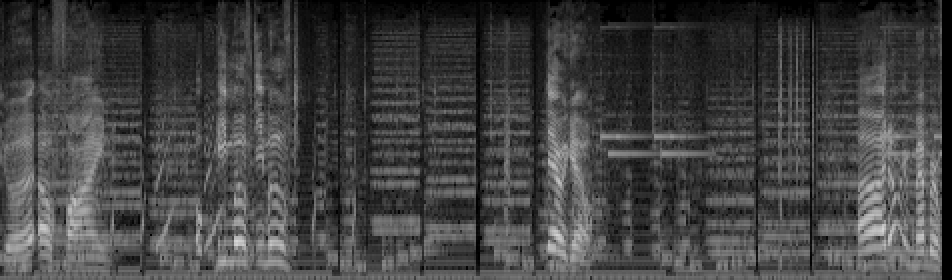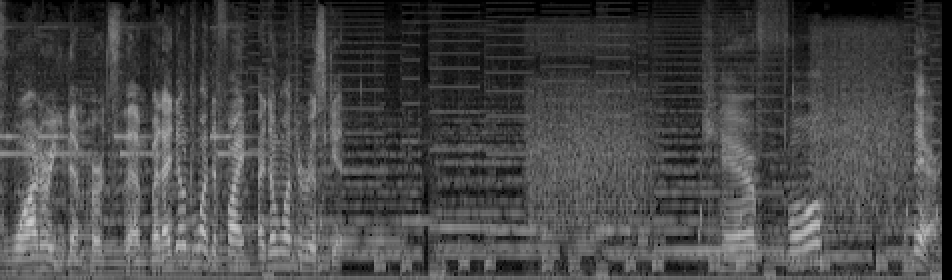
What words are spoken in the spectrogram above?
Good. Oh, fine. Oh, he moved. He moved. There we go. Uh, I don't remember if watering them hurts them, but I don't want to find. I don't want to risk it. Careful. There.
